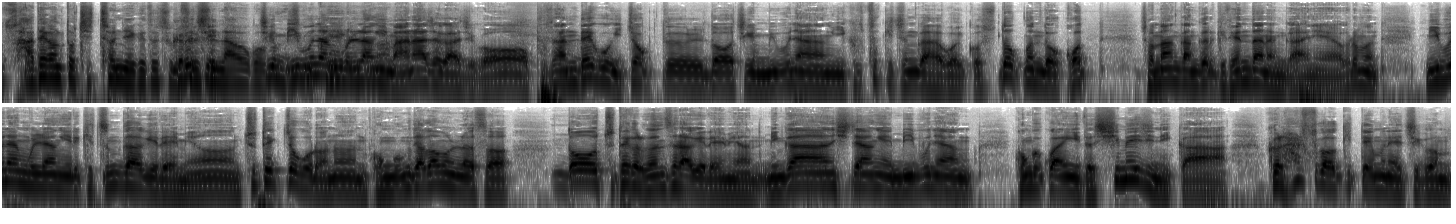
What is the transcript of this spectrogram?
4대강 또 지천 얘기도 좀 그렇지. 슬슬 나오고 지금 그 미분양 물량이. 많아져 가지고 부산 대구 이쪽들도 지금 미분양이 급속히 증가하고 있고 수도권도 곧 조만간 그렇게 된다는 거 아니에요. 그러면 미분양 물량이 이렇게 증가하게 되면 주택 쪽으로는 공공 자금을 넣어서 또 주택을 건설하게 되면 민간 시장의 미분양 공급 과잉이 더 심해지니까 그걸 할 수가 없기 때문에 지금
